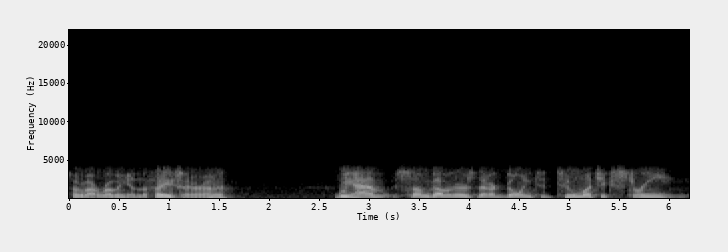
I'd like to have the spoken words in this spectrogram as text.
Talk about rubbing in the face there, huh? We have some governors that are going to too much extremes.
